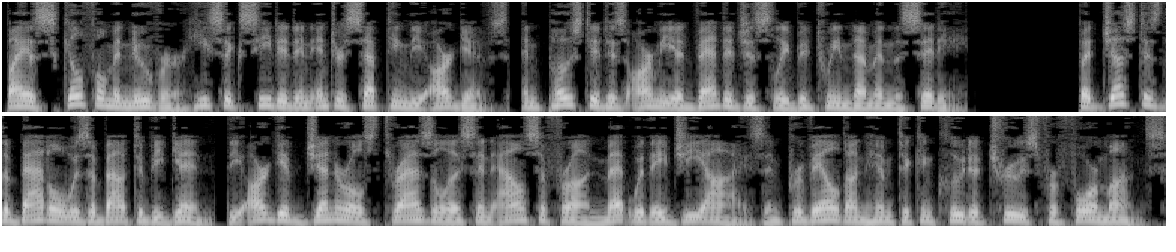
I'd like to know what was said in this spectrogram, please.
By a skillful maneuver he succeeded in intercepting the Argives, and posted his army advantageously between them and the city. But just as the battle was about to begin, the Argive generals Thrasyllus and Alciphron met with Agis and prevailed on him to conclude a truce for four months.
